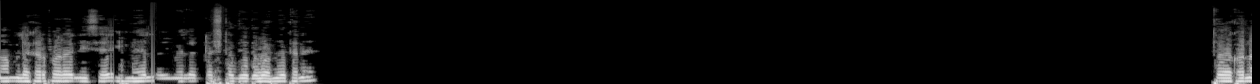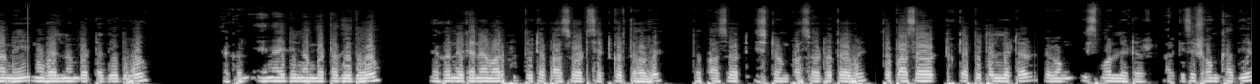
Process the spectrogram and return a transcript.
নাম লেখার পরে নিচে ইমেল ইমেল অ্যাড্রেসটা দিয়ে দেবো আমি এখানে। তো এখন আমি মোবাইল নাম্বারটা দিয়ে দেবো। এখন এনআইডি নাম্বারটা দিয়ে দেবো। এখন এখানে আমার দুইটা পাসওয়ার্ড সেট করতে হবে। তো পাসওয়ার্ড স্ট্রং পাসওয়ার্ড হতে হবে। তো পাসওয়ার্ড ক্যাপিটাল লেটার এবং স্মল লেটার আর কিছু সংখ্যা দিয়ে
